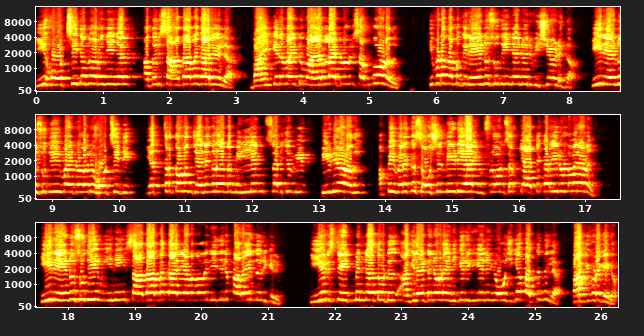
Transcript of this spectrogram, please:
ഈ ഹോട്ട് സീറ്റ് എന്ന് പറഞ്ഞു കഴിഞ്ഞാൽ അതൊരു സാധാരണ കാര്യമില്ല. ഭയങ്കരമായിട്ട് വൈറലായിട്ടുള്ള ഒരു സംഭവമാണത്. ഇവിടെ നമുക്ക് രേണു സുധീന്റെ തന്നെ ഒരു വിഷയം എടുക്കാം. ഈ രേണു സുധീയുമായിട്ടുള്ള ഒരു ഹോട്ട് സീറ്റ് എത്രത്തോളം ജനങ്ങൾ കണ്ട മില്യൺസ് അടിച്ച വീഡിയോ ആണത്. അപ്പൊ ഇവരൊക്കെ സോഷ്യൽ മീഡിയ ഇൻഫ്ലുവൻസർ കാറ്റഗറിയിലുള്ളവരാണ് ഈ രേണു സുധിയും ഇനി സാധാരണക്കാരിയാണെന്നുള്ള രീതിയിൽ പറയുന്നത് ഒരിക്കലും. ഈ ഒരു സ്റ്റേറ്റ്മെന്റിനകത്തോട്ട് അഖിലേട്ടനോട് എനിക്കൊരിക്കലും യോജിക്കാൻ പറ്റുന്നില്ല. ബാക്കി കൂടെ കേൾക്കാം.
